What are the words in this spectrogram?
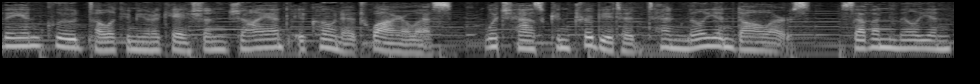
They include telecommunication giant Econet Wireless, which has contributed $10 million, £7 million,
